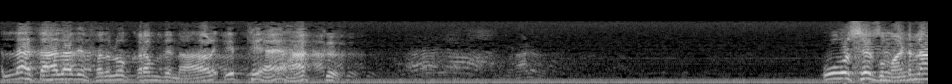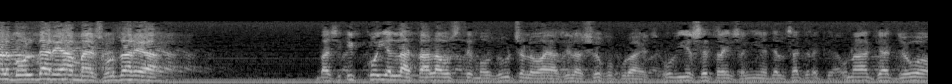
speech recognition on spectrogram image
اللہ تعالی دے فضل و کرم دے نال ایتھے ہے حق۔ اسے گمنڈ بولتا رہا، میں سنتا رہا۔ بس ایک ہی اللہ تعالیٰ اس سے موضوع چلوایا، ضلع شوق پورا وہ بھی اسی طرح سنگیاں جلسہ چ رکھا انہیں آخیا جو آ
